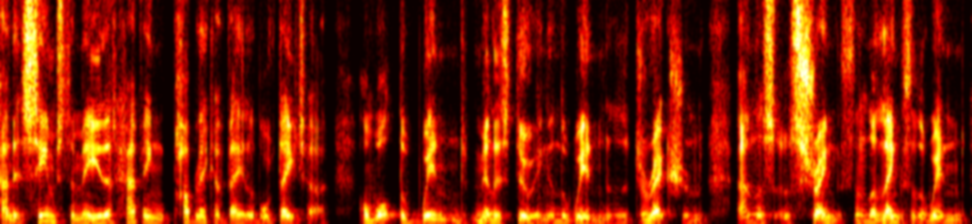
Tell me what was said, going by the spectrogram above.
And it seems to me that having public available data on what the windmill is doing and the wind and the direction and the strength and the length of the wind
